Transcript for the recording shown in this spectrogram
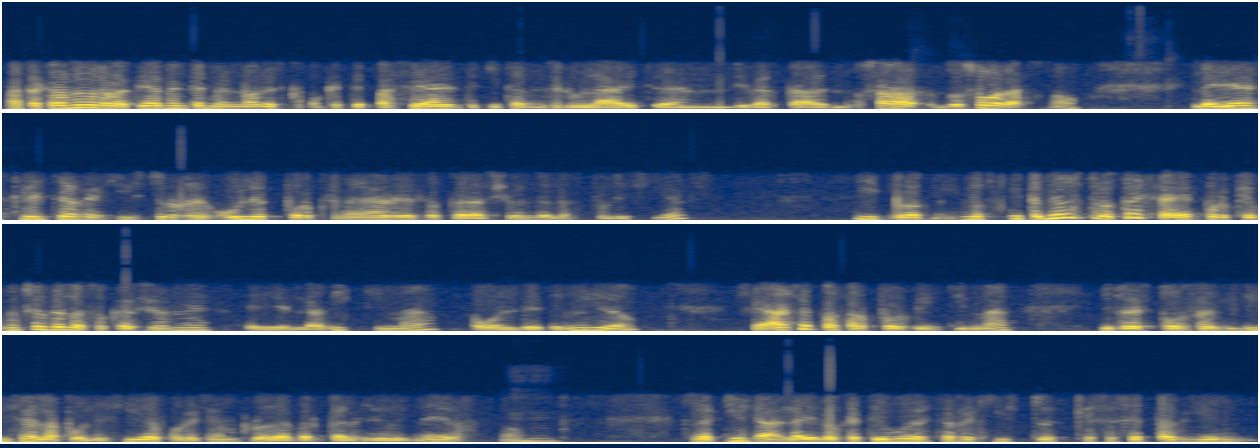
hasta casos relativamente menores como que te pasean, te quitan el celular y te dan libertad en dos, dos horas, ¿no? La idea es que este registro regule por primera vez la operación de las policías y, y también los proteja, ¿eh? porque muchas de las ocasiones eh, la víctima o el detenido se hace pasar por víctima y responsabiliza a la policía, por ejemplo, de haber perdido dinero. ¿no? Entonces aquí la, el objetivo de este registro es que se sepa bien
